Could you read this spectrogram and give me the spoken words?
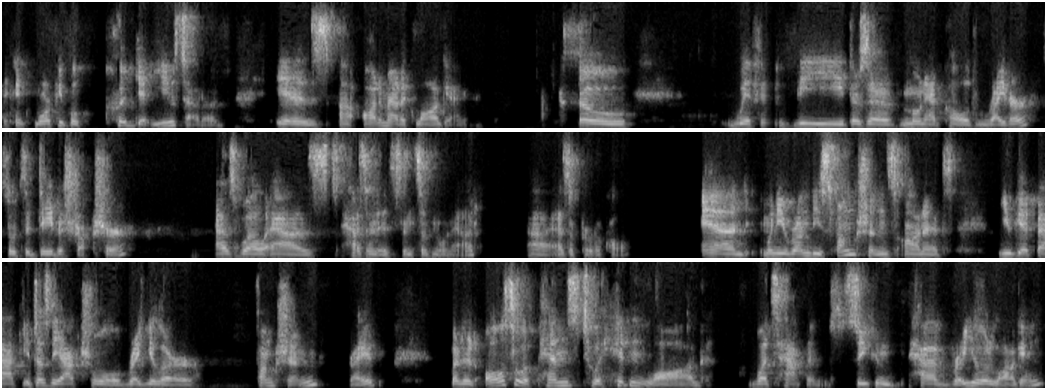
I think more people could get use out of is uh, automatic logging. So with the, there's a monad called writer. So it's a data structure as well as has an instance of monad uh, as a protocol. And when you run these functions on it, you get back, it does the actual regular function, right? But it also appends to a hidden log what's happened. So you can have regular logging,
